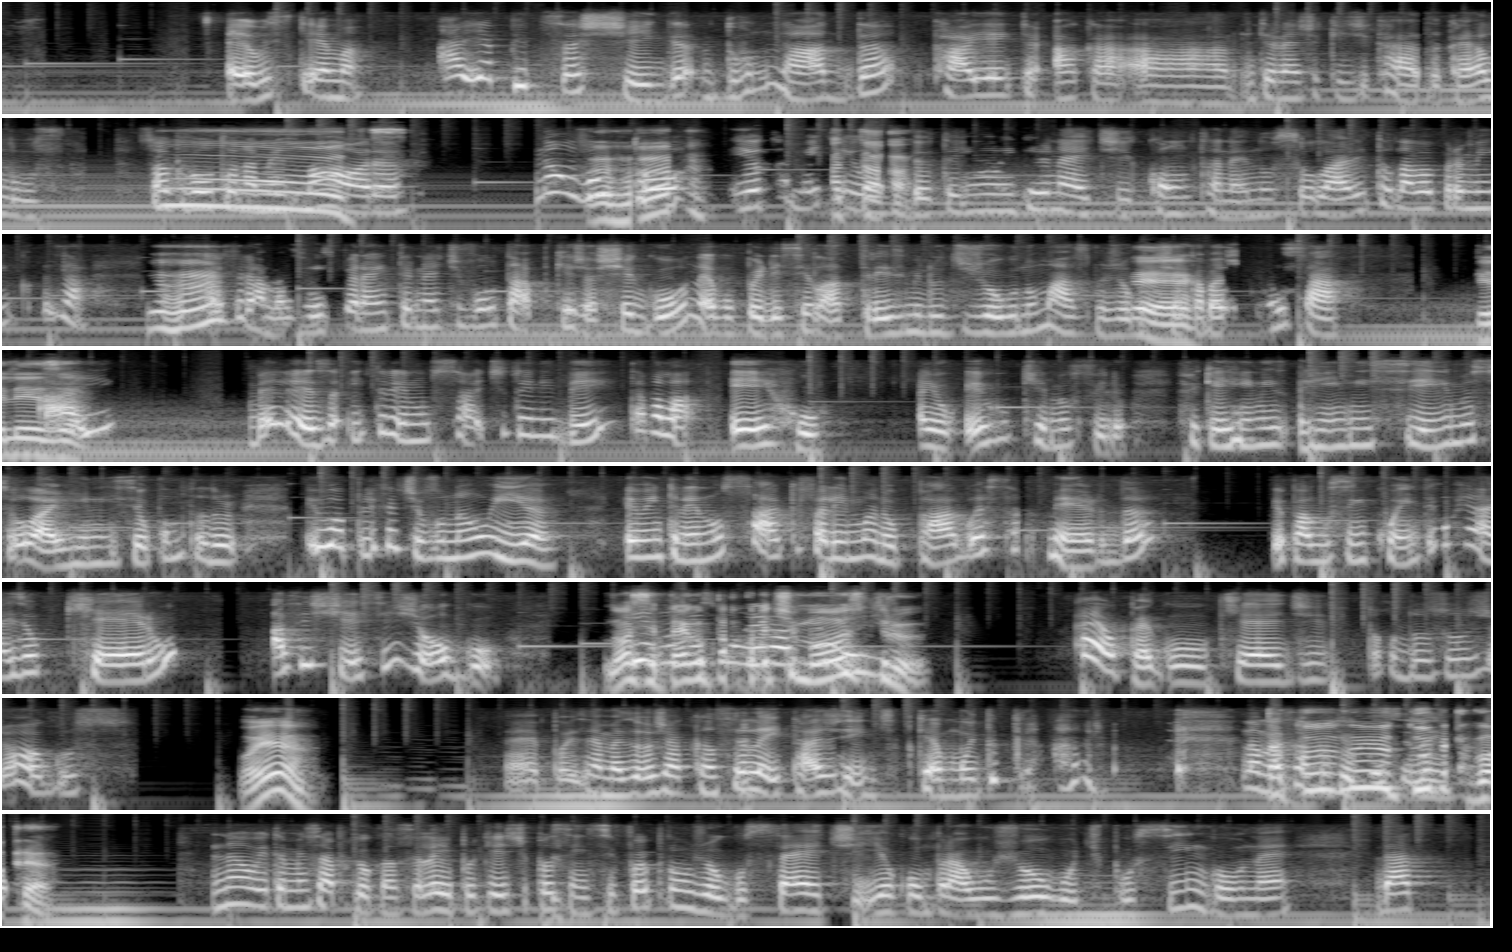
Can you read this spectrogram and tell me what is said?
É o esquema. Aí a pizza chega, do nada cai a, a a internet aqui de casa, cai a luz. Só que voltou na mesma hora. Não, voltou. Aham. E eu também Ah, tenho, tá. eu tenho internet, conta, né, no celular, então dava pra mim coisar. Aí Uhum. eu falei, ah, mas vou esperar a internet voltar, porque já chegou, né? Vou perder, sei lá, 3 minutos de jogo no máximo. O jogo É. tinha acabado de começar. Beleza. Aí, beleza, entrei no site da NBA, tava lá, erro. Aí eu, erro o quê, meu filho? Fiquei, reini- reiniciei meu celular, reiniciei o computador e o aplicativo não ia. Eu entrei no saque e falei, mano, eu pago essa merda, eu pago 51 reais, eu quero assistir esse jogo. Nossa, você pega o pacote monstro. É, eu pego o que é de todos os jogos. Olha, É, pois é, mas eu já cancelei, tá, gente? Porque é muito caro. Não, tá tudo no? YouTube agora. Não, e também sabe por que eu cancelei? Porque, tipo assim, se for pra um jogo 7 e eu comprar o jogo, tipo, single, né? Dá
